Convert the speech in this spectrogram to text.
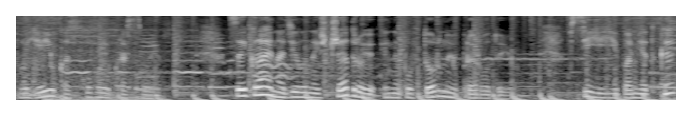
своєю казковою красою. Цей край наділений щедрою і неповторною природою. Всі її пам'ятки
